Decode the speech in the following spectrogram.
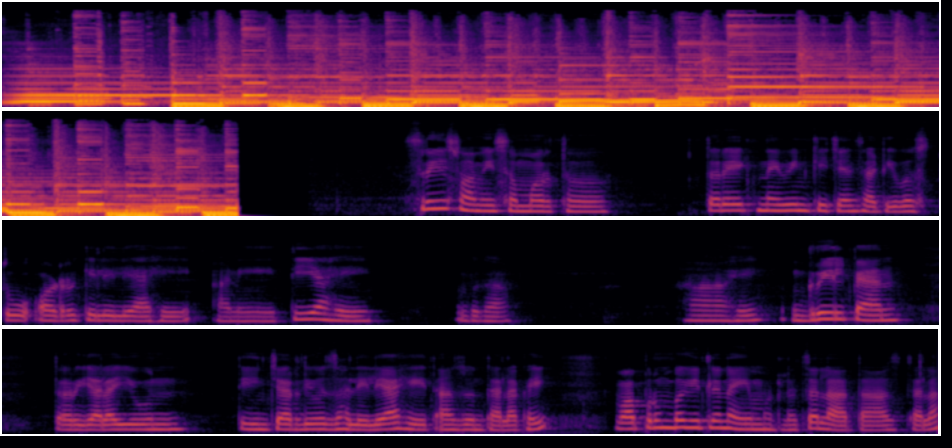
श्री स्वामी समर्थ तर एक नवीन किचनसाठी वस्तू ऑर्डर केलेली आहे आणि ती आहे बघा हा आहे ग्रिल पॅन. तर याला येऊन तीन चार दिवस झालेले आहेत अजून त्याला काही वापरून बघितलं नाही. म्हटलं चला आता आज त्याला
